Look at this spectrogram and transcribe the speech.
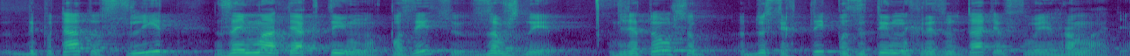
депутату слід займати активну позицію завжди для того, щоб досягти позитивних результатів в своїй громаді.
